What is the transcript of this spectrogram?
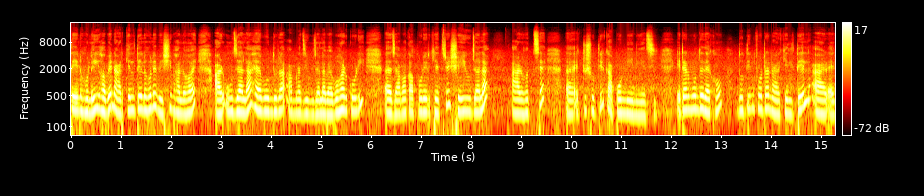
তেল হলেই হবে। নারকেল তেল হলে বেশি ভালো হয়। আর উজালা হ্যাঁ বন্ধুরা, আমরা যে উজালা ব্যবহার করি জামা কাপড়ের ক্ষেত্রে সেই উজালা। আর হচ্ছে একটু সুতির কাপড় নিয়ে নিয়েছি। এটার মধ্যে দেখো, দু তিন ফোঁটা নারকেল তেল আর এক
